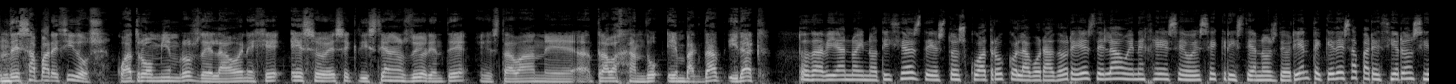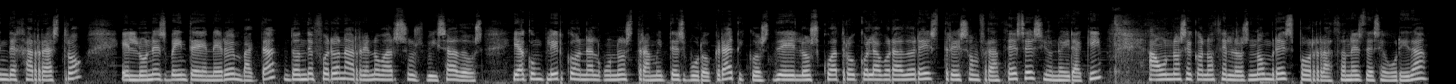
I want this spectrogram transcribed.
Desaparecidos. Cuatro miembros de la ONG SOS Cristianos de Oriente estaban eh, trabajando en Bagdad, Irak. Todavía no hay noticias de estos cuatro colaboradores de la ONG SOS Cristianos de Oriente que desaparecieron sin dejar rastro el lunes 20 de enero en Bagdad, donde fueron a renovar sus visados y a cumplir con algunos trámites burocráticos. De los cuatro colaboradores, tres son franceses y uno iraquí. Aún no se conocen los nombres por razones de seguridad.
